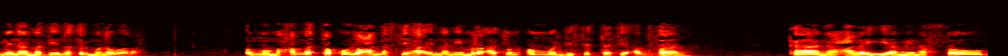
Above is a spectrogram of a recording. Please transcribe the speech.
من المدينة المنورة. أم محمد تقول عن نفسها إنني امرأة أم لستة أطفال. كان علي من الصوم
